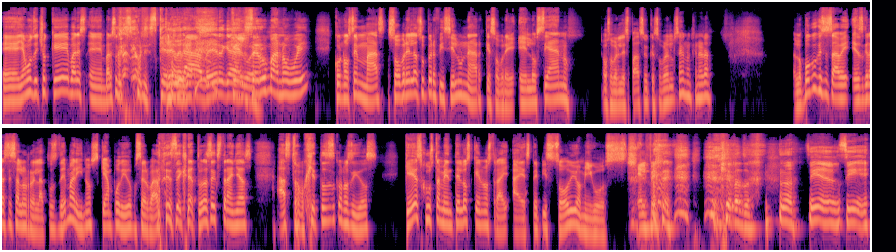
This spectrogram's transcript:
Eh, ya hemos dicho que varias, en varias ocasiones que, Que la la verga- verga, que el güey. ser humano, güey, conoce más sobre la superficie lunar que sobre el océano. O sobre el espacio que sobre el océano en general. Lo poco que se sabe es gracias a los relatos de marinos que han podido observar desde criaturas extrañas hasta objetos desconocidos, que es justamente los que nos trae a este episodio, amigos. El, ¿Qué pasó? Sí, sí.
